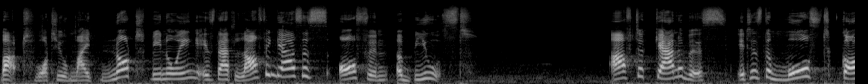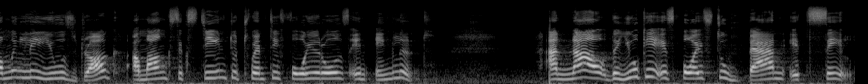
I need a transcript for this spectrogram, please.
But what you might not be knowing is that laughing gas is often abused. After cannabis, it is the most commonly used drug among 16 to 24 year olds in England. And now the UK is poised to ban its sale.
